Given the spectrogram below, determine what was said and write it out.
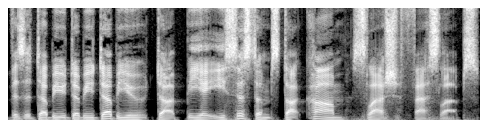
Visit www.baesystems.com slash fastlabs.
